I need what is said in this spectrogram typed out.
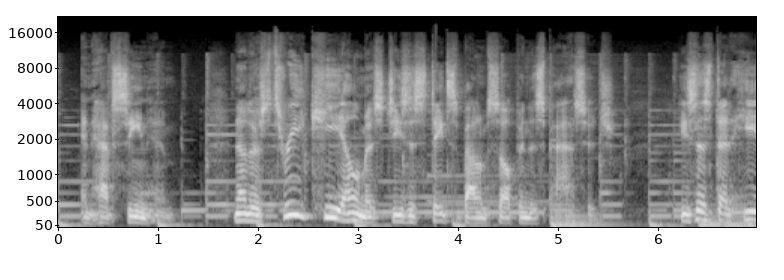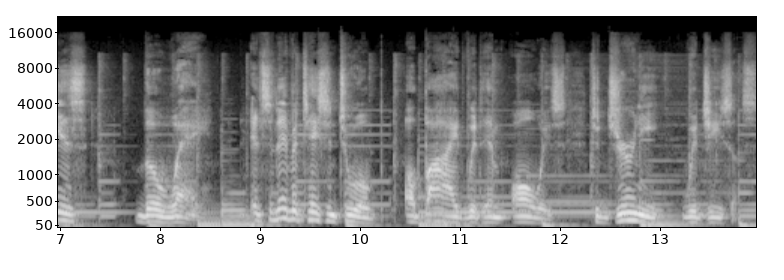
and have seen him. Now, there's three key elements Jesus states about himself in this passage. He says that he is the way. It's an invitation to abide with Him always, to journey with Jesus.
